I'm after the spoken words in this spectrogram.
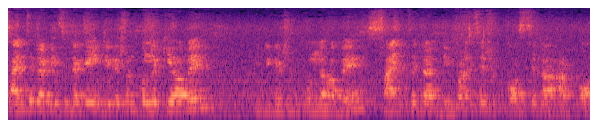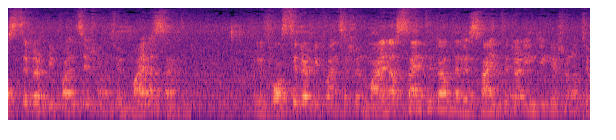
sin থিটা d থিটাকে ইন্টিগ্রেশন করলে কি হবে? ইন্টিগ্রেশন করলে হবে sin theta differentiation cos theta আর cos থিটার ডিফারেন্সিয়েশন হচ্ছে মাইনাস sin থিটা তাহলে cos থিটার ডিফারেন্সিয়েশন মাইনাস sin থিটা তাহলে sin থিটার ইন্টিগ্রেশন হচ্ছে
